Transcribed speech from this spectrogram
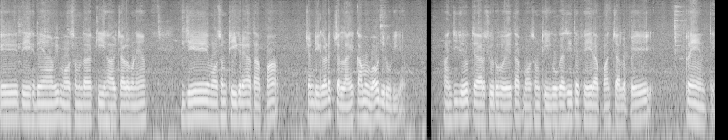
ਕੇ ਦੇਖਦੇ ਆਂ ਵੀ ਮੌਸਮ ਦਾ ਕੀ ਹਾਲ ਚਾਲ ਬਣਿਆ। ਜੇ ਮੌਸਮ ਠੀਕ ਰਿਹਾ ਤਾਂ ਆਪਾਂ ਚੰਡੀਗੜ੍ਹ ਚੱਲਾਂਗੇ, ਕੰਮ ਬਹੁਤ ਜ਼ਰੂਰੀ ਆ। ਹਾਂਜੀ, ਜਦੋਂ ਤਿਆਰ ਸ਼ੁਰੂ ਹੋਏ ਤਾਂ ਮੌਸਮ ਠੀਕ ਹੋ ਗਿਆ ਸੀ ਤੇ ਫਿਰ ਆਪਾਂ ਚੱਲ ਪਏ ਟ੍ਰੇਨ ਤੇ।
